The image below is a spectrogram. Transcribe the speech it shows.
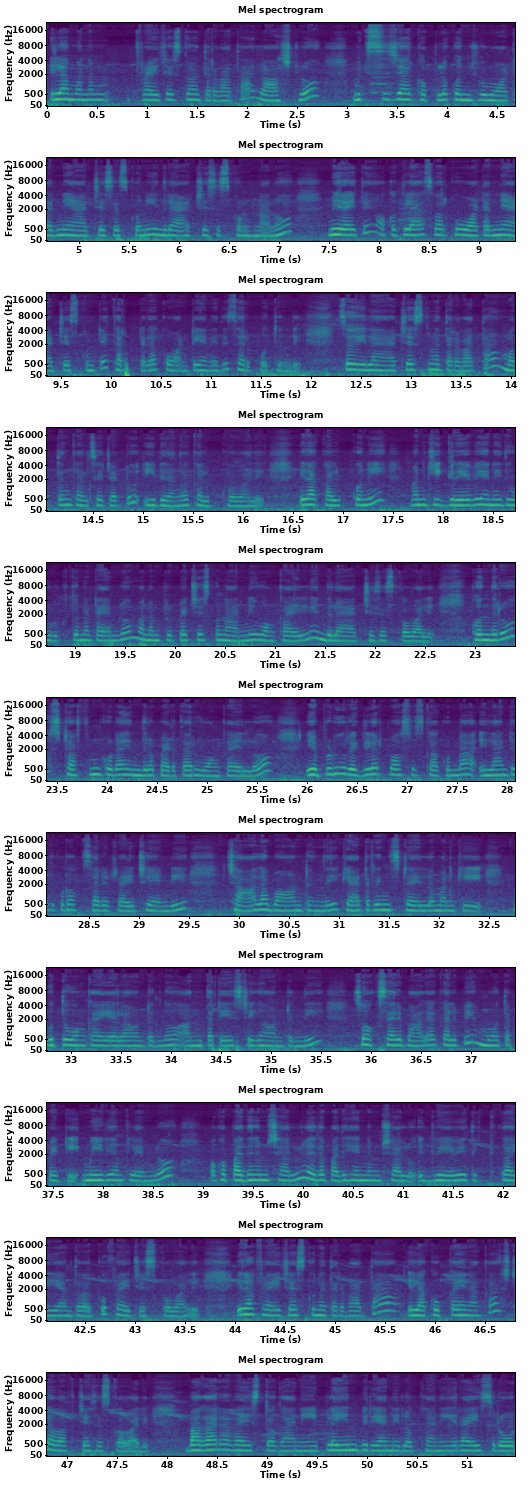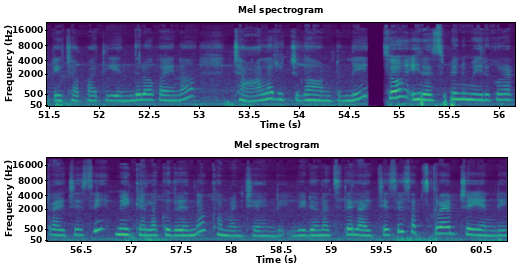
ఇలా మనం ఫ్రై చేసుకున్న తర్వాత లాస్ట్లో మిక్సీ జార్ కప్పులో కొంచెం వాటర్ని యాడ్ చేసేసుకొని ఇందులో యాడ్ చేసేసుకుంటున్నాను. మీరైతే ఒక గ్లాస్ వరకు వాటర్ని యాడ్ చేసుకుంటే కరెక్ట్గా క్వాంటిటీ అనేది సరిపోతుంది. సో ఇలా యాడ్ చేసుకున్న తర్వాత మొత్తం కలిసేటట్టు ఈ విధంగా కలుపుకోవాలి. ఇలా కలుపుకొని మనకి గ్రేవీ అనేది ఉడుకుతున్న టైంలో మనం ప్రిపేర్ చేసుకున్న అన్ని వంకాయల్ని ఇందులో యాడ్ చేసేసుకోవాలి. కొందరు స్టఫ్ని కూడా ఇందులో పెడతారు వంకాయల్లో. ఎప్పుడు రెగ్యులర్ ప్రాసెస్ కాకుండా ఇలాంటిది కూడా ఒకసారి ట్రై చేయండి. చాలా బాగుంటుంది. ఉంటుంది క్యాటరింగ్ స్టైల్లో మనకి గుత్తు వంకాయ ఎలా ఉంటుందో అంత టేస్టీగా ఉంటుంది. సో ఒకసారి బాగా కలిపి మూత పెట్టి మీడియం ఫ్లేమ్లో ఒక పది నిమిషాలు లేదా పదిహేను నిమిషాలు ఈ గ్రేవీ థిక్గా అయ్యేంత వరకు ఫ్రై చేసుకోవాలి. ఇలా ఫ్రై చేసుకున్న తర్వాత ఇలా కుక్ అయినాక స్టవ్ ఆఫ్ చేసేసుకోవాలి. బగారా రైస్తో కానీ ప్లెయిన్ బిర్యానీలో కానీ రైస్ రోటీ చపాతీ ఎందులోకైనా చాలా రుచిగా ఉంటుంది. సో ఈ రెసిపీని మీరు కూడా ట్రై చేసి మీకు ఎలా కుదిరిందో కమెంట్ చేయండి. వీడియో నచ్చితే లైక్ చేసి సబ్స్క్రైబ్ చేయండి.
